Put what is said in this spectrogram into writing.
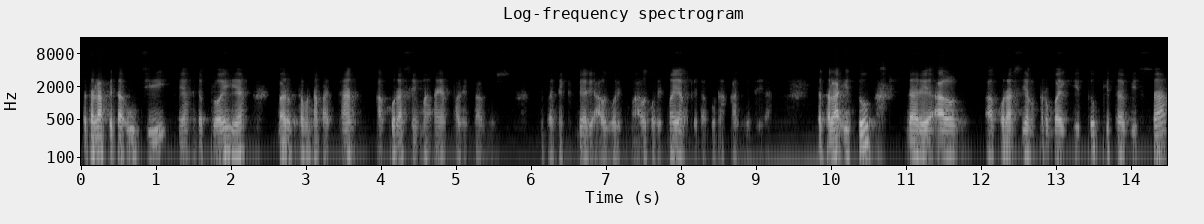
Setelah kita uji ya deploy ya, baru kita mendapatkan akurasi mana yang paling bagus dibanding dari algoritma-algoritma yang kita gunakan gitu ya. Setelah itu dari al akurasi yang terbaik itu kita bisa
